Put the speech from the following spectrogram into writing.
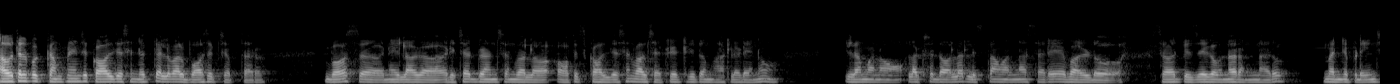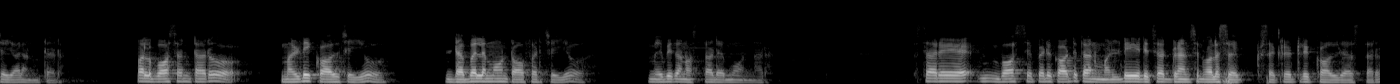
అవతల పక్క కంపెనీ నుంచి కాల్ చేసిన వ్యక్తి వెళ్ళి వాళ్ళ బాస్కి చెప్తారు. బాస్ నేను ఇలాగా రిచర్డ్ బ్రాన్సన్ వాళ్ళ ఆఫీస్ కాల్ చేశాను వాళ్ళ సెక్రటరీతో మాట్లాడాను. ఇలా మనం లక్ష డాలర్లు ఇస్తామన్నా సరే వాళ్ళు సార్ బిజీగా ఉన్నారు అన్నారు మరి ఇప్పుడు ఏం చేయాలంటాడు? వాళ్ళ బాస్ అంటారు మళ్ళీ కాల్ చెయ్యు డబల్ అమౌంట్ ఆఫర్ చెయ్యు మేబీ తను వస్తాడేమో అన్నారు. సరే బాస్ చెప్పాడు కాబట్టి తను మళ్ళీ రిచర్డ్ బ్రాన్సన్ వాళ్ళ సెక్రటరీకి కాల్ చేస్తారు.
